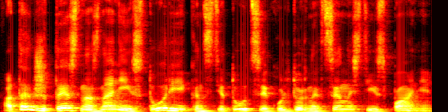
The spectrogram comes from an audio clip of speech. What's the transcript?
а также тест на знание истории, конституции, культурных ценностей Испании.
